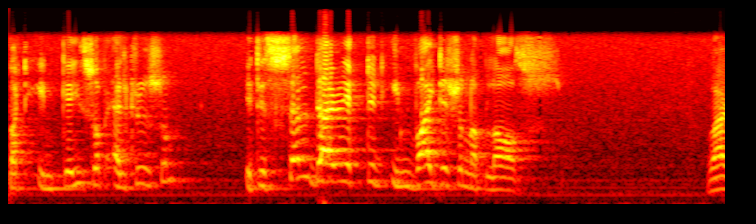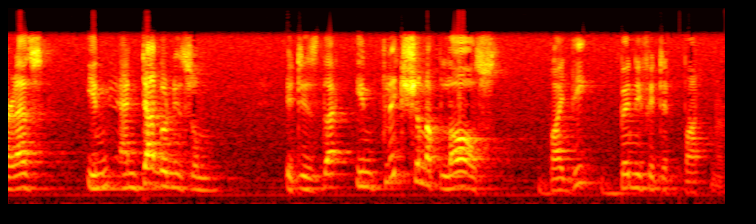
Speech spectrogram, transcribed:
But in case of altruism, it is self-directed invitation of loss. Whereas in antagonism, it is the infliction of loss by the benefited partner.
